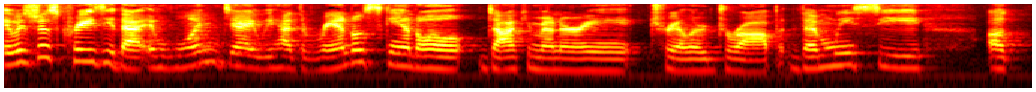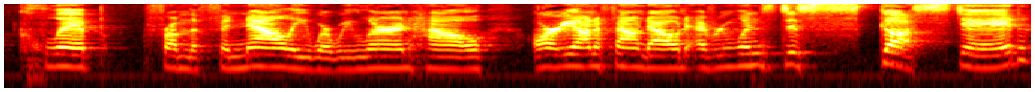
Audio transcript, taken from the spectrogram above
it was just crazy that in one day we had the Randall Scandal documentary trailer drop. Then we see a clip from the finale where we learn how Ariana found out everyone's disgusted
